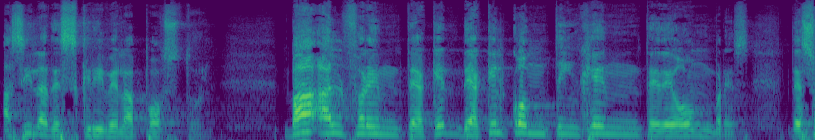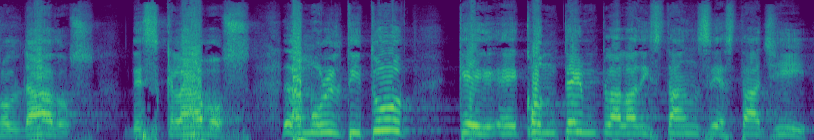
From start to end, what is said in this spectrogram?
Así la describe el apóstol. Va al frente de aquel contingente de hombres, de soldados, de esclavos. La multitud que eh, contempla la distancia está allí.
